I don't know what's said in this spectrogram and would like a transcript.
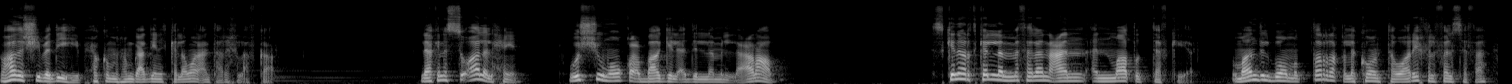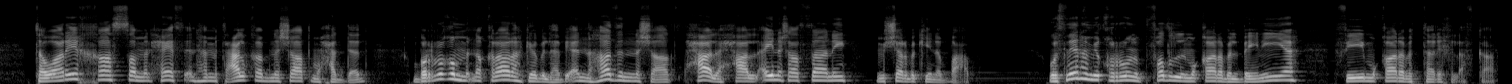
وهذا الشيء بديهي بحكم إنهم قاعدين يتكلمون عن تاريخ الأفكار. لكن السؤال الحين وش هو موقع باقي الأدلة من الأعراب؟ سكينر تكلم مثلا عن أنماط التفكير وماندلبوم تطرق لكون تواريخ الفلسفة تواريخ خاصة من حيث أنها متعلقة بنشاط محدد بالرغم من إقراره قبلها بأن هذا النشاط حاله حال أي نشاط ثاني مشربكين ببعض. واثنينهم يقرون بفضل المقاربة البينية في مقاربة تاريخ الأفكار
